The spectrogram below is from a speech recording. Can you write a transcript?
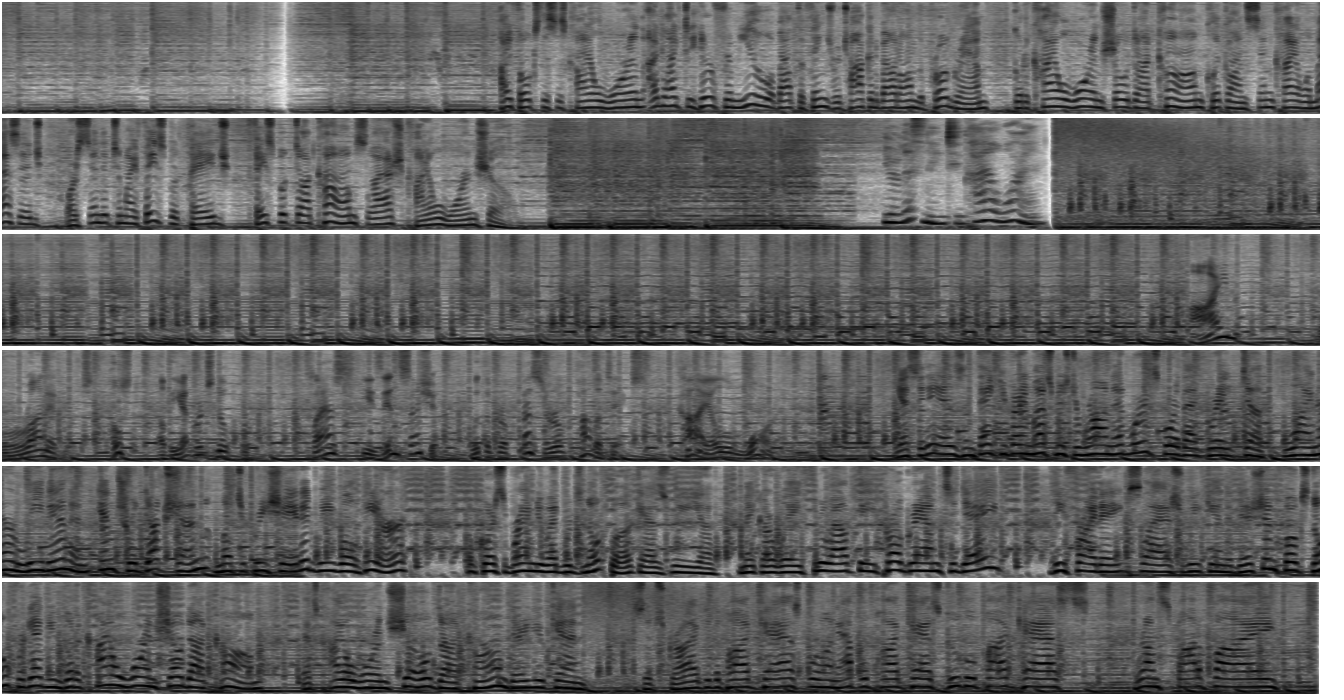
Hi, folks, this is Kyle Warren. I'd like to hear from you about the things we're talking about on the program. Go to kylewarrenshow.com, click on Send Kyle a Message, or send it to my Facebook page, facebook.com slash Kyle Warren Show. You're listening to Kyle Warren. Ron Edwards, host of the Edwards Notebook. Class is in session with the professor of politics, Kyle Warren. Yes, it is. And thank you very much, Mr. Ron Edwards, for that great uh, liner, lead in, and introduction. Much appreciated. We will hear, of course, a brand new Edwards notebook as we uh, make our way throughout the program today, the Friday slash weekend edition. Folks, don't forget you can go to KyleWarrenShow.com. That's KyleWarrenShow.com. There you can subscribe to the podcast. We're on Apple Podcasts, Google Podcasts. We're on Spotify,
